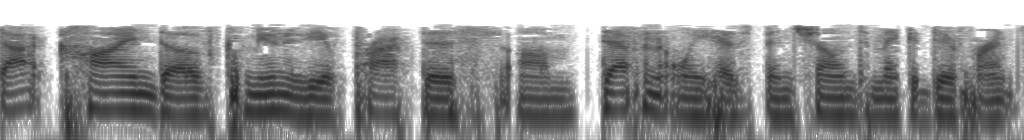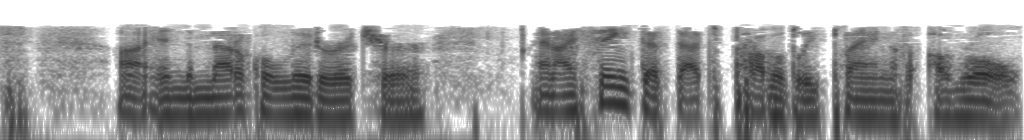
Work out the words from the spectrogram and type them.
That kind of community of practice um, definitely has been shown to make a difference uh, in the medical literature and I think that that's probably playing a role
